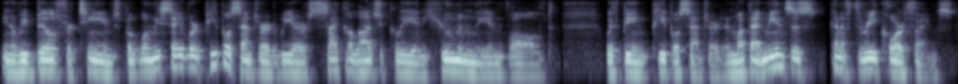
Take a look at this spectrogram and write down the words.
you know, we build for teams. But when we say we're people centered, we are psychologically and humanly involved with being people centered. And what that means is kind of three core things.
